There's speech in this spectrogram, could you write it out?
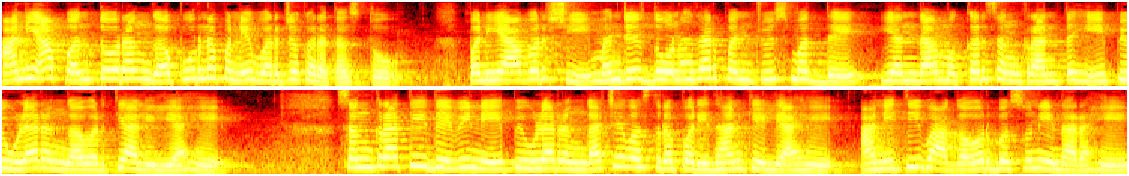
आणि आपण तो रंग पूर्णपणे वर्ज करत असतो. पण यावर्षी म्हणजेच दोन हजार पंचवीसमध्ये यंदा मकर संक्रांत ही पिवळ्या रंगावरती आलेली आहे. संक्रांती देवीने पिवळ्या रंगाचे वस्त्र परिधान केले आहे आणि ती वाघावर बसून येणार आहे.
